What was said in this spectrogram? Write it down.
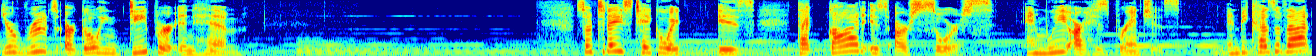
your roots are going deeper in Him. So today's takeaway is that God is our source and we are his branches. And because of that,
